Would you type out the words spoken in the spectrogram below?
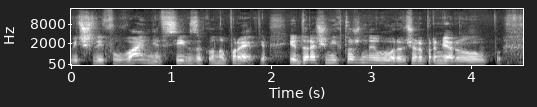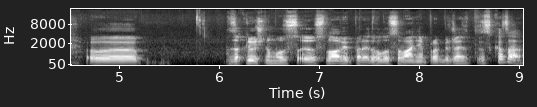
відшліфування всіх законопроєктів. І, до речі, ніхто ж не говорив. Вчора прем'єр у е, заключному слові перед голосуванням про бюджет ти сказав:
